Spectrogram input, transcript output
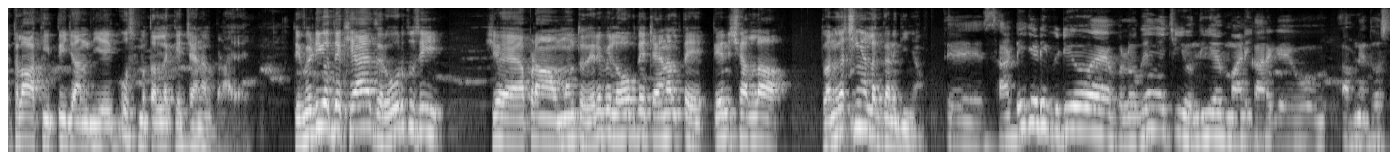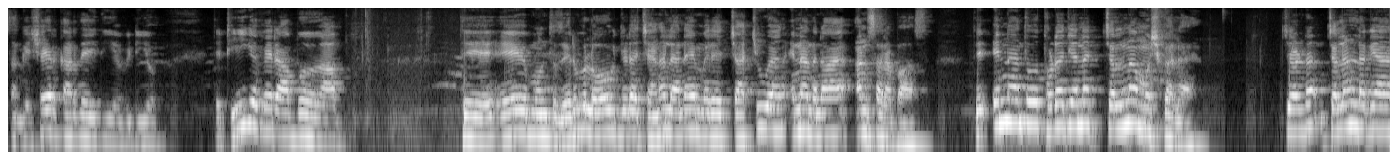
ਇਤਲਾਹ ਕੀਤੀ ਜਾਂਦੀ ਹੈ, ਉਸ ਮੁਤਲਕ ਇਹ ਚੈਨਲ ਬਣਾਇਆ ਹੈ। ਤੇ ਵੀਡੀਓ ਦੇਖਿਆ ਹੈ ਜ਼ਰੂਰ ਤੁਸੀਂ ਸ਼- ਆਪਣਾ ਮੁੰਤਜ਼ਰ ਵਲੌਗ ਦੇ ਚੈਨਲ ਤੇ ਤੇ ਇਨਸ਼ਾਅੱਲਾ ਤੁਹਾਨੂੰ ਅੱਛੀਆਂ ਲੱਗਣਗੀਆਂ। ਤੇ ਸਾਡੀ ਜਿਹੜੀ ਵੀਡੀਓ ਹੈ ਵਲੋਗਿੰਗ ਵਿੱਚ ਹੀ ਹੁੰਦੀ ਹੈ ਮਾੜੀ ਕਰਕੇ ਉਹ ਆਪਣੇ ਦੋਸਤਾਂ ਕੇ ਸ਼ੇਅਰ ਕਰ ਦੇਈਦੀ ਹੈ ਵੀਡੀਓ ਤੇ ਠੀਕ ਹੈ, ਫਿਰ ਅਬ ਆਪ ਤੇ ਇਹ ਮੁੰਤਜ਼ਰ ਵਲੋਗ ਜਿਹੜਾ ਚੈਨਲ ਹੈ ਨਾ, ਇਹ ਮੇਰੇ ਚਾਚੂ ਹੈ, ਇਹਨਾਂ ਦਾ ਨਾਮ ਹੈ ਅਨਸਰ ਅਬਾਸ। ਤੇ ਇਹਨਾਂ ਤੋਂ ਥੋੜਾ ਜਿਹਾ ਨਾ ਚੱਲਣਾ ਮੁਸ਼ਕਲ ਹੈ। ਚੱਲਣ ਲੱਗਿਆ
